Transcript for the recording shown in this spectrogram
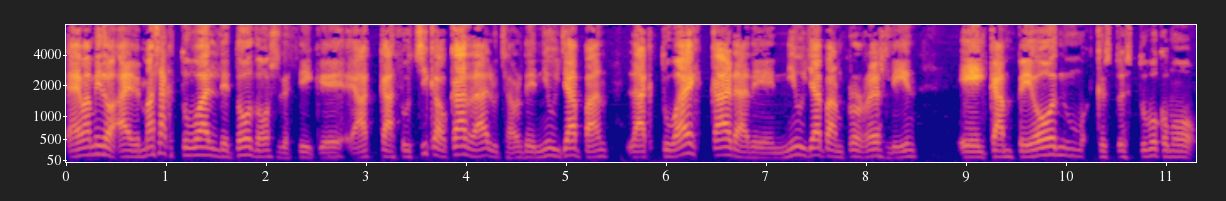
además me he ido al más actual de todos, es decir, que a Kazuchika Okada, luchador de New Japan, la actual cara de New Japan Pro Wrestling, el campeón que esto estuvo como,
